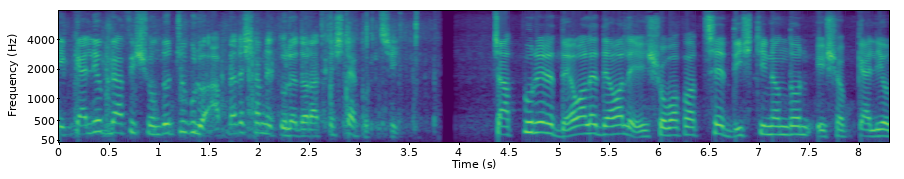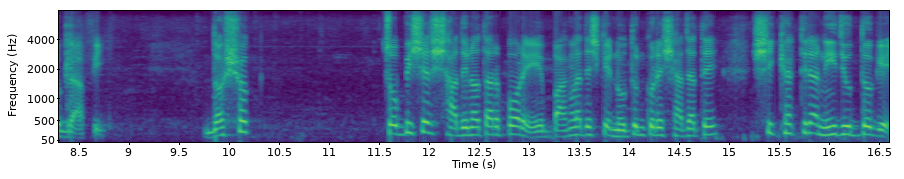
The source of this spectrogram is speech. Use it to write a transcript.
এই ক্যালিওগ্রাফির সৌন্দর্যগুলো আপনাদের সামনে তুলে ধরার চেষ্টা করছি। চাঁদপুরের দেওয়ালে দেওয়ালে শোভা পাচ্ছে দৃষ্টিনন্দন এসব ক্যালিওগ্রাফি। দর্শক চব্বিশের স্বাধীনতার পরে বাংলাদেশকে নতুন করে সাজাতে শিক্ষার্থীরা নিজ উদ্যোগে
